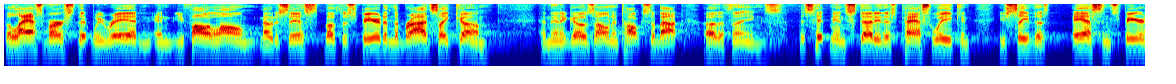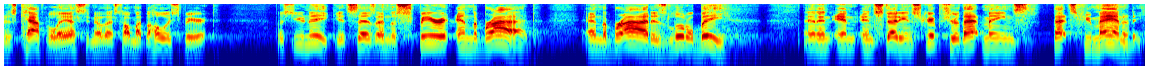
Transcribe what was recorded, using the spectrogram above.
the last verse that we read, and you follow along. Notice this both the Spirit and the bride say, Come. And then it goes on and talks about other things. This hit me in study this past week, and you see the S in Spirit is capital S. You know that's talking about the Holy Spirit. But it's unique. It says, And the Spirit and the bride and the bride is little b. And in, in, in studying Scripture, that means that's humanity.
